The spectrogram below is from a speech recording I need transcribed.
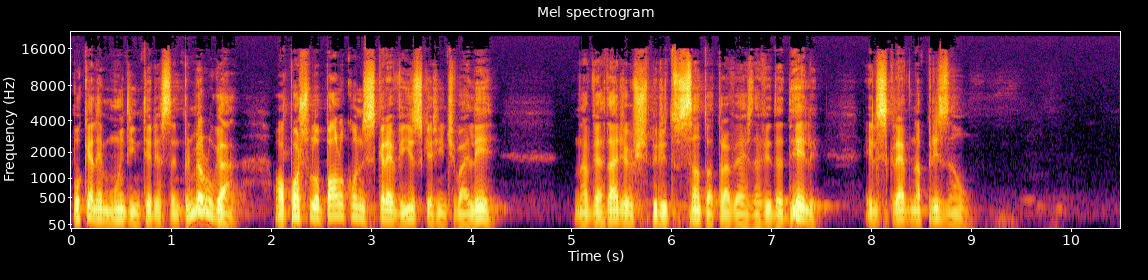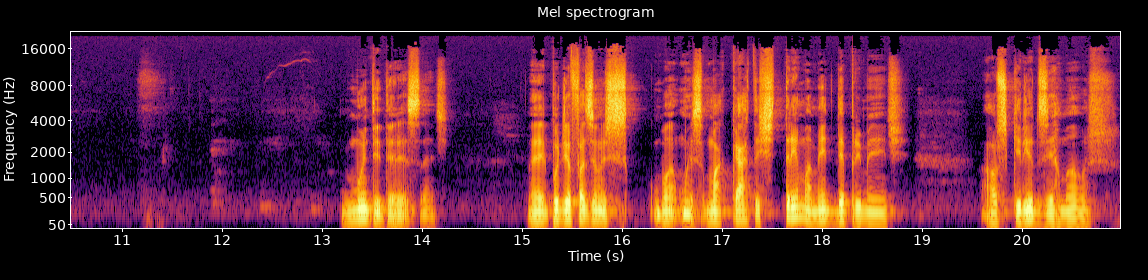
porque ela é muito interessante. Em primeiro lugar, O apóstolo Paulo, quando escreve isso que a gente vai ler, na verdade é o Espírito Santo através da vida dele, ele escreve na prisão. Muito interessante. Ele podia fazer uma, uma, uma carta extremamente deprimente aos queridos irmãos.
